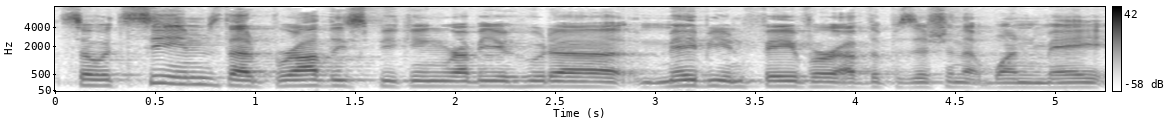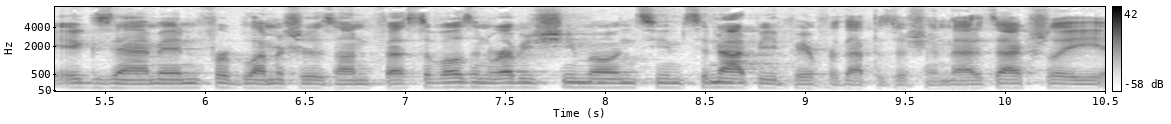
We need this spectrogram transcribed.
So it seems that broadly speaking, Rabbi Yehuda may be in favor of the position that one may examine for blemishes on festivals, and Rabbi Shimon seems to not be in favor of that position, that it's actually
